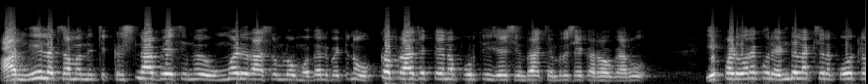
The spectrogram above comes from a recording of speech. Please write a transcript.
ఆ నీళ్ళకు సంబంధించి కృష్ణా బేసిన్ మీద ఉమ్మడి రాష్ట్రంలో మొదలుపెట్టిన ఒక్క ప్రాజెక్ట్ అయినా పూర్తి చేసిండ్రా చంద్రశేఖరరావు గారు. ఇప్పటి వరకు రెండు లక్షల కోట్ల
